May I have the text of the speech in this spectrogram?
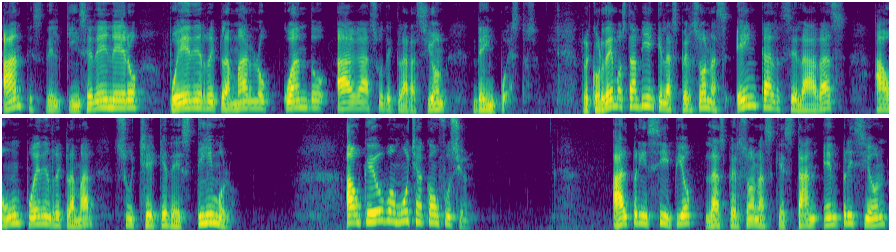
antes del 15 de enero, puede reclamarlo cuando haga su declaración de impuestos. Recordemos también que las personas encarceladas aún pueden reclamar su cheque de estímulo. Aunque hubo mucha confusión. Al principio, las personas que están en prisión,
